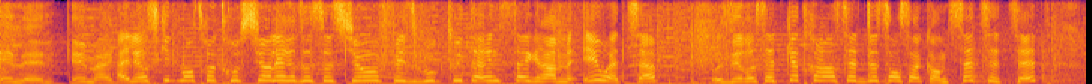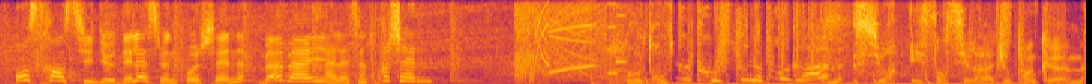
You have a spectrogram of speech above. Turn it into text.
Hélène et Mag. Allez, on se quitte, on se retrouve sur les réseaux sociaux, Facebook, Twitter, Instagram et WhatsApp au 07 87 250 777. On sera en studio dès la semaine prochaine. Bye bye À la semaine prochaine. Retrouve, retrouve tous nos programmes sur essentielradio.com.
